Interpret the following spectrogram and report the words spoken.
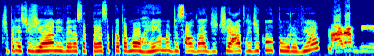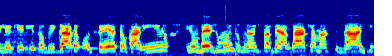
te prestigiando e vendo essa peça, porque eu estou morrendo de saudade de teatro e de cultura, viu? Maravilha, querida. Obrigada a você, seu carinho, e um beijo muito grande para BH, que é uma cidade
